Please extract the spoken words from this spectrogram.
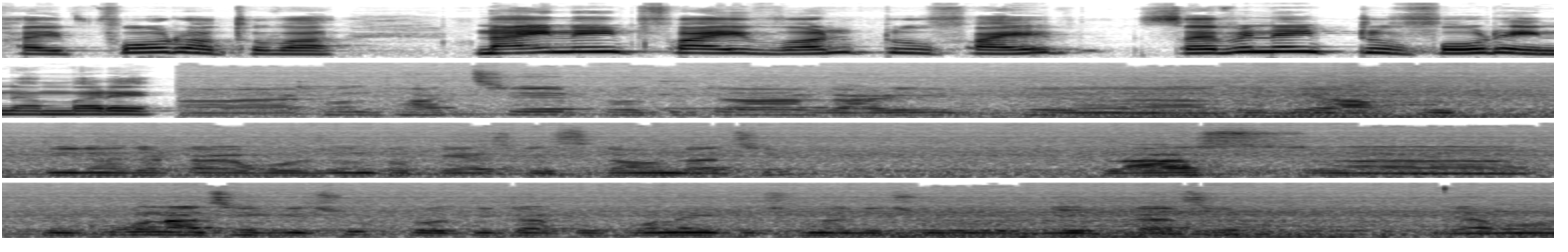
five four অথবা nine eight five one two five seven eight two four এই নাম্বারে। এখন থাকছে প্রতিটা গাড়ি থেকে আপ টু তিন হাজার টাকা পর্যন্ত ক্যাশ ডিসকাউন্ট আছে। প্লাস কুপন আছে কিছু, প্রতিটা কুপনেই কিছু না কিছু গিফট আছে। যেমন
